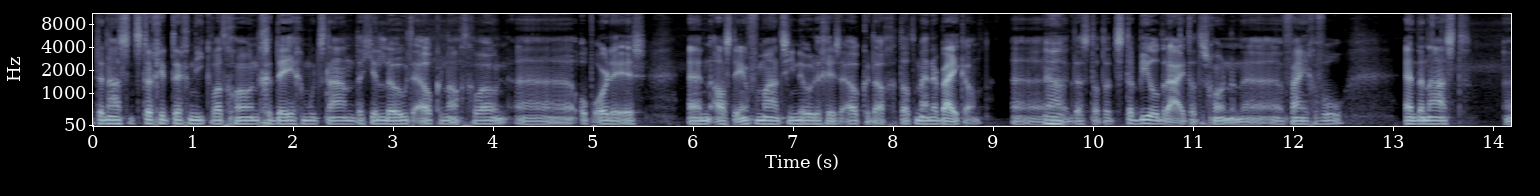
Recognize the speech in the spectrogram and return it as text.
Daarnaast een stukje techniek wat gewoon gedegen moet staan. Dat je load elke nacht gewoon op orde is. En als de informatie nodig is elke dag, dat men erbij kan. Ja. Dus dat het stabiel draait, dat is gewoon een, eh, een fijn gevoel. En daarnaast eh,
